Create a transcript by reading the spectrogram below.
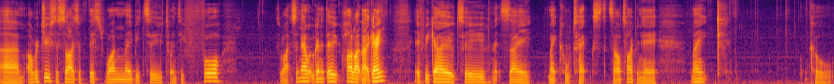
Um, I'll reduce the size of this one maybe to 24. So, right, so now what we're going to do, highlight that again. If we go to, let's say, make call text. So I'll type in here, make call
